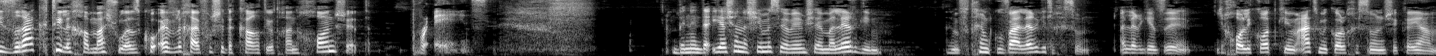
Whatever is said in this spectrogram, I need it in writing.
הזרקתי לך משהו, אז כואב לך איפה שדקרתי אותך, נכון? שאתה brains. בנד... יש אנשים מסוימים שהם אלרגיים, הם מפתחים תגובה אלרגית לחיסון. אלרגיה זה יכול לקרות כמעט מכל חיסון שקיים.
